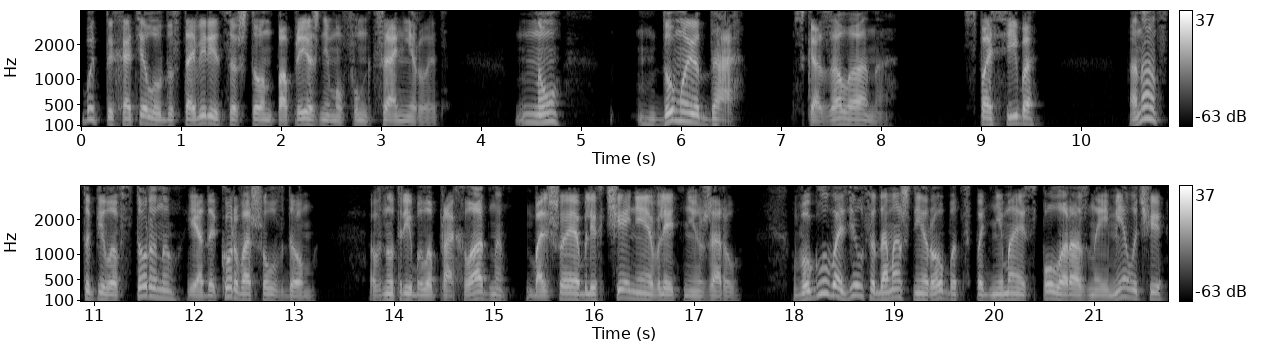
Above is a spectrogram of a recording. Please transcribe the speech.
будто хотела удостовериться, что он по-прежнему функционирует. «Ну, думаю, да», — сказала она. «Спасибо». Она отступила в сторону, и Адекор вошел в дом. Внутри было прохладно, большое облегчение в летнюю жару. В углу возился домашний робот, поднимая с пола разные мелочи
